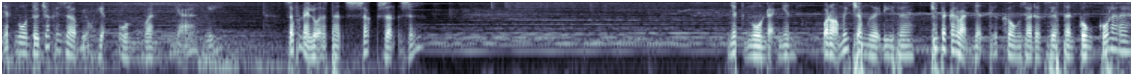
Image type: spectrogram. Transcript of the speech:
Nhất ngôn từ trước đến giờ biểu hiện ồn văn nhã nghĩ Giờ phút này lộ ra thận sắc giận dữ. Nhất ngôn đại nhân, Bọn họ mấy trăm người đi ra, Chúng ta căn bản nhận thức không ra được Diệp Thần cùng Cố Lan A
